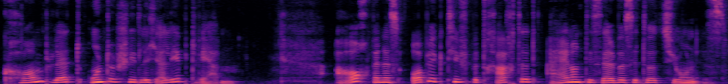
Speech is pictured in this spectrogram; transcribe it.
komplett unterschiedlich erlebt werden. Auch wenn es objektiv betrachtet ein und dieselbe Situation ist.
